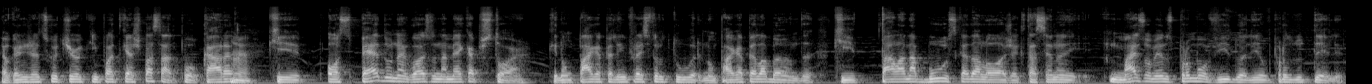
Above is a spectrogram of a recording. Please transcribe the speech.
É o que a gente já discutiu aqui em podcast passado. Pô, o cara que hospeda o negócio na Mac App Store, que não paga pela infraestrutura, não paga pela banda, que tá lá na busca da loja, que tá sendo mais ou menos promovido ali o produto dele,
